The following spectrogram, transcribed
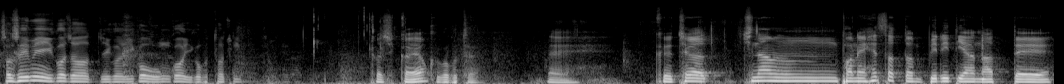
선생님이 이거 저 이거 이거 온 거 이거부터 좀 그러실까요? 그거부터 네. 그 제가 지난번에 했었던 비리디아나 때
